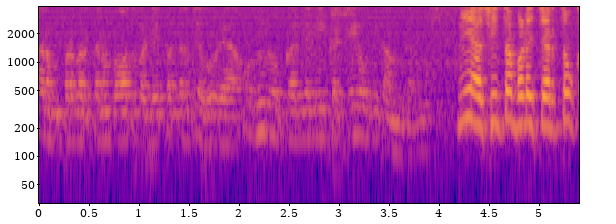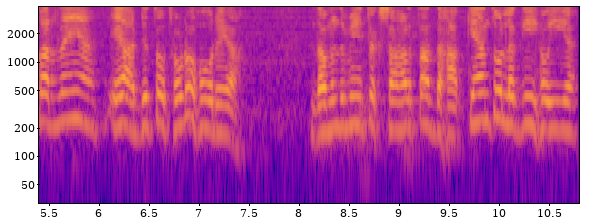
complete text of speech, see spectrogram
ਧਰਮ ਪਰਿਵਰਤਨ ਬਹੁਤ ਵੱਡੇ ਪੱਧਰ ਤੇ ਹੋ ਰਿਹਾ ਉਹਨੂੰ ਰੋਕਣ ਦੇ ਲਈ ਇਕੱਠੇ ਹੋ ਕੇ ਕੰਮ ਕਰਨਾ। ਨਹੀਂ ਅਸੀਂ ਤਾਂ ਬੜੇ ਚਿਰ ਤੋਂ ਕਰ ਰਹੇ ਹਾਂ। ਇਹ ਅੱਜ ਤੋਂ ਥੋੜ੍ਹਾ ਹੋ ਰਿਹਾ। ਦਮਦਮੀ ਟਕਸਾਲ ਤਾਂ ਦਹਾਕਿਆਂ ਤੋਂ ਲੱਗੀ ਹੋਈ ਹੈ।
